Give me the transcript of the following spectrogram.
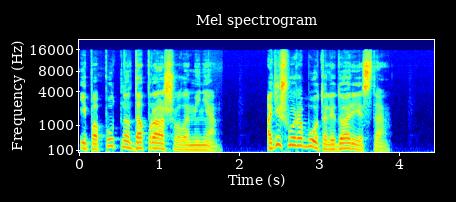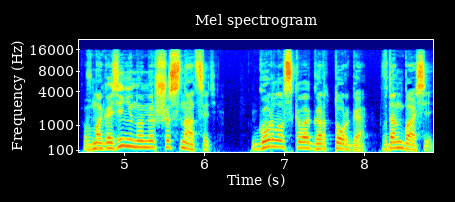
и попутно допрашивала меня. «А вы работали до ареста?» «В магазине номер 16 Горловского горторга в Донбассе».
